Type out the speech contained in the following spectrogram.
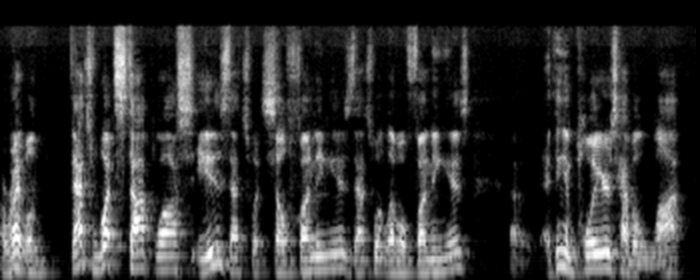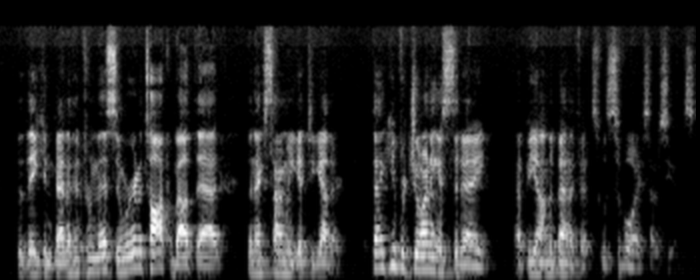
All right. Well, that's what stop loss is. That's what self funding is. That's what level funding is. Uh, I think employers have a lot that they can benefit from this, and we're going to talk about that the next time we get together. Thank you for joining us today at Beyond the Benefits with Savoy Associates.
